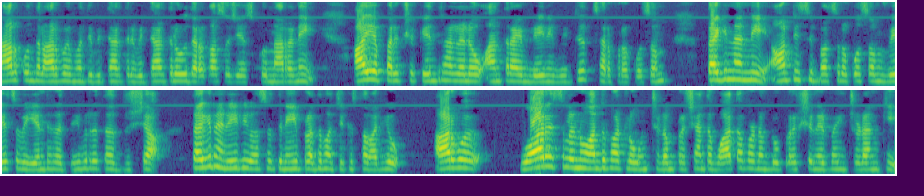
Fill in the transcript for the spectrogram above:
నాలుగు వందల అరవై మంది విద్యార్థిని విద్యార్థులు దరఖాస్తు చేసుకున్నారని ఆయా పరీక్ష కేంద్రాలలో అంతరాయం లేని విద్యుత్ సరఫరా కోసం తగినన్ని ఆర్టీసీ బస్సుల కోసం వేసవి ఎండల తీవ్రత దృష్ట్యా తగిన నీటి వసతిని ప్రథమ చికిత్స మరియు ఆర్ఓ లను అందుబాటులో ఉంచడం ప్రశాంత వాతావరణంలో పరీక్ష నిర్వహించడానికి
